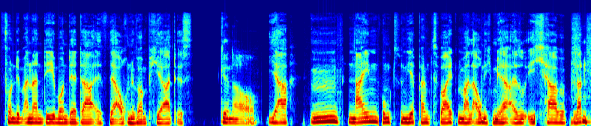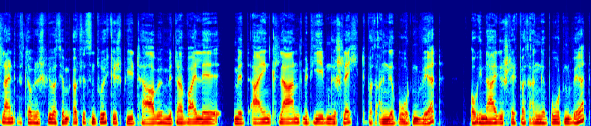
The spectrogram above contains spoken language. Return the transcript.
Von dem anderen Dämon, der da ist, der auch eine Vampirart ist. Genau. Ja, mh, mm, nein, funktioniert beim zweiten Mal auch nicht mehr. Also ich habe Bloodline, das ist glaube ich das Spiel, was ich am öftesten durchgespielt habe, mittlerweile mit einem Clan, mit jedem Geschlecht, was angeboten wird. Originalgeschlecht, was angeboten wird.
